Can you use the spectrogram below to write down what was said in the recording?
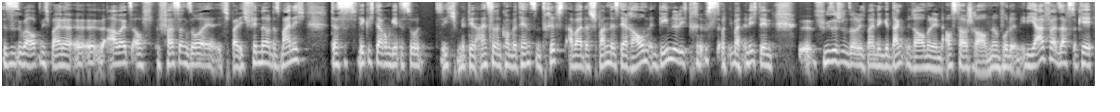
das ist überhaupt nicht meine äh, Arbeitsauffassung so. Ich, weil ich finde, und das meine ich, dass es wirklich darum geht, dass du dich mit den einzelnen Kompetenzen triffst. Aber das Spannende ist der Raum, in dem du dich triffst. Und ich meine nicht den äh, physischen, sondern ich meine den Gedankenraum und den Austauschraum, ne, wo du im Idealfall sagst, okay,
